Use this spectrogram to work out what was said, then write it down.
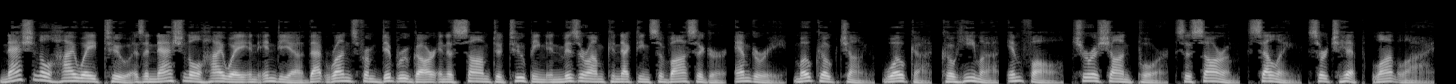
National Highway 2 is a national highway in India that runs from Dibrugarh in Assam to Tuipang in Mizoram connecting Sivasagar, Amguri, Mokokchung, Wokha, Kohima, Imphal, Churachandpur, Sasaram, Seling, Serchhip, Lawngtlai.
